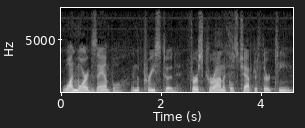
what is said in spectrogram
One more example in the priesthood 1 Chronicles chapter 13.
